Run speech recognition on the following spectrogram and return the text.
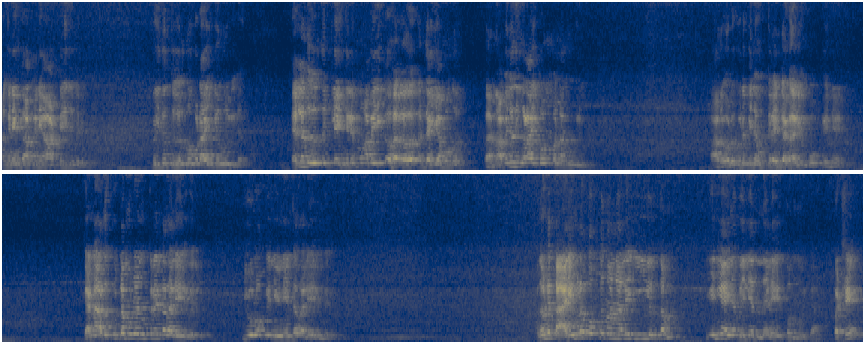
അങ്ങനെയൊക്കെ അങ്ങനെ ആർട്ട് ചെയ്ത് വരും. അപ്പോൾ ഇത് തീർന്നുകൂടായിക്കൊന്നുമില്ല എല്ലാം തീർന്നിട്ടില്ലെങ്കിലും അമേരിക്ക എന്താ ചെയ്യാൻ പോകുന്നത്? എന്നാൽ പിന്നെ നിങ്ങളായിക്കോന്നും പറഞ്ഞാൽ വരും അതോടുകൂടി പിന്നെ ഉക്രൈന്റെ കാര്യം പോക്ക് തന്നെയായിരിക്കും. കാരണം അത് കുറ്റം മുഴുവൻ ഉക്രൈന്റെ തലയിൽ വരും. യൂറോപ്യൻ യൂണിയന്റെ തലയിലും വരും. അതുകൊണ്ട് കാര്യങ്ങൾ പോക്കെന്ന് പറഞ്ഞാൽ ഈ യുദ്ധം ഇനി അതിന് വലിയ നിലനിൽപ്പൊന്നുമില്ല. പക്ഷേ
